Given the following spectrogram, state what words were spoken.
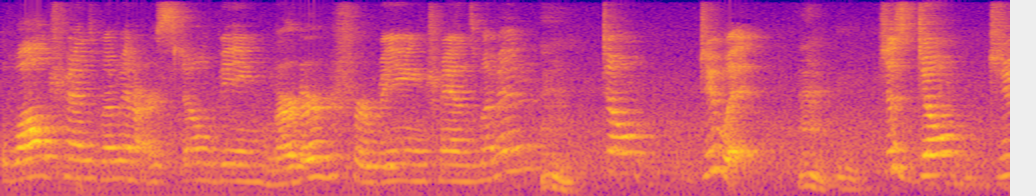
while trans women are still being murdered for being trans women, Mm. don't do it. Mm. Just don't do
